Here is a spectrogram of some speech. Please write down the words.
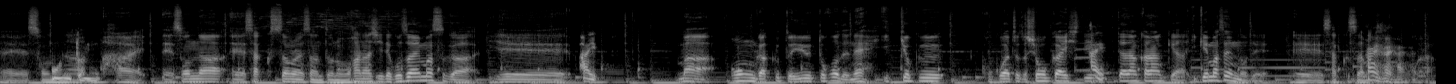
えーそん本当に。なはい。でそんな、えーサックス侍さんとのお話でございますが、えーはい。まあ音楽というところでね一曲ここはちょっと紹介していただかなきゃいけませんので、えーサックス侍さんから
